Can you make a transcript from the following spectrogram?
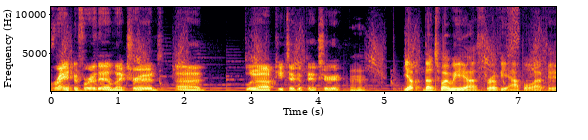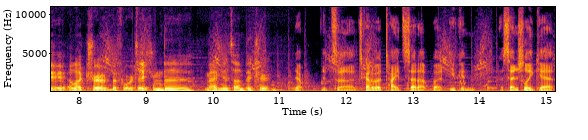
right before the electrode uh, blew up, he took a picture. hmm Yep, that's why we uh, throw the apple at the electrode before taking the magneton picture. Yep. It's uh, it's kind of a tight setup, but you can essentially get.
